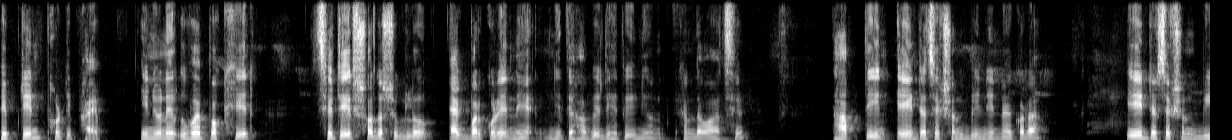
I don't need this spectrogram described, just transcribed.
fifteen forty five ইউনিয়নের উভয় পক্ষের সেটের সদস্যগুলো একবার করে নিতে হবে, যেহেতু ইউনিয়ন এখানে দেওয়া আছে। ধাপ তিন এ ইন্টারসেকশন বি নির্ণয় করা। এ ইন্টারসেকশন বি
